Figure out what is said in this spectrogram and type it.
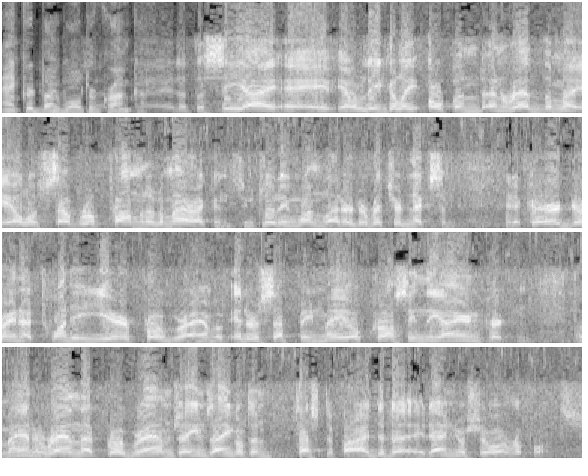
anchored by Walter Cronkite. That the CIA illegally opened and read the mail of several prominent Americans, including one letter to Richard Nixon. It occurred during a 20 year program of intercepting mail crossing the Iron Curtain. The man who ran that program, James Angleton, testified today. Daniel Schorr reports.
